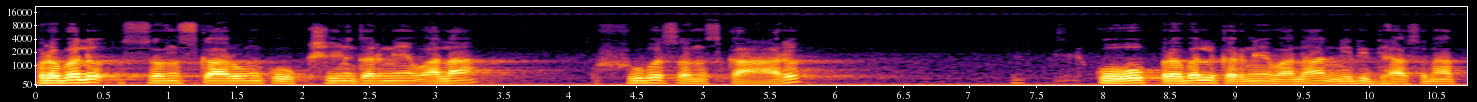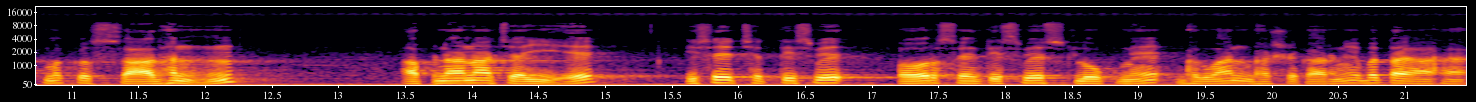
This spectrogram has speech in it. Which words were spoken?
प्रबल संस्कारों को क्षीण करने वाला शुभ संस्कार को प्रबल करने वाला निधिध्यासनात्मक साधन अपनाना चाहिए, इसे छत्तीसवें और सैतीसवें श्लोक में भगवान भाष्यकार ने बताया है।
